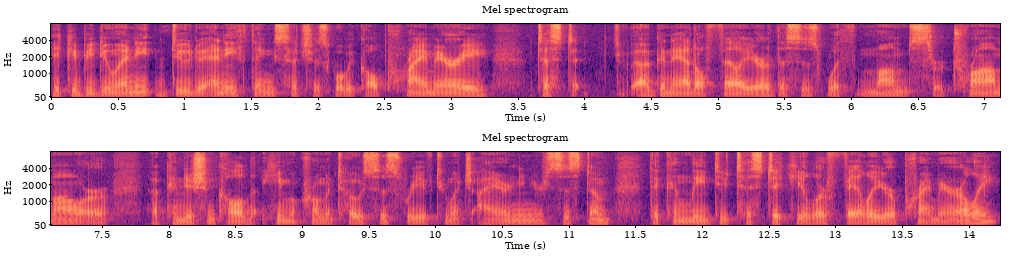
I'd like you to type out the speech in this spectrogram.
It could be due, any, due to anything such as what we call primary test, uh, gonadal failure. This is with mumps or trauma or a condition called hemochromatosis where you have too much iron in your system that can lead to testicular failure primarily.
